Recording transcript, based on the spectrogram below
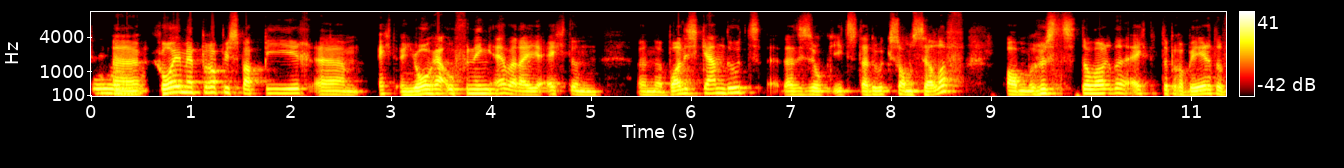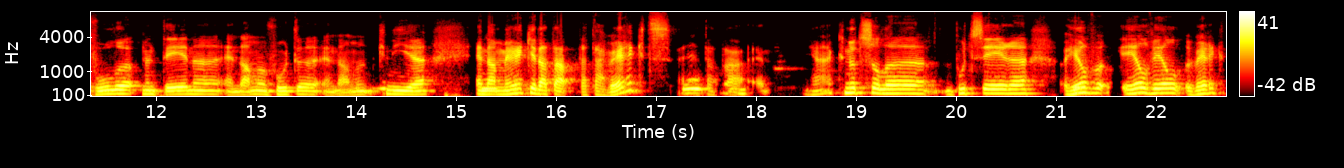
Uh, gooi met propjes papier, ehm, echt een yoga-oefening, waar je echt een, een bodyscan doet. Dat is ook iets, dat doe ik soms zelf, om rust te worden, echt te proberen te voelen, mijn tenen, en dan mijn voeten, en dan mijn knieën. En dan merk je dat dat, dat, dat werkt. Dat dat, ja, knutselen, boetseren, heel veel, heel veel werk,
